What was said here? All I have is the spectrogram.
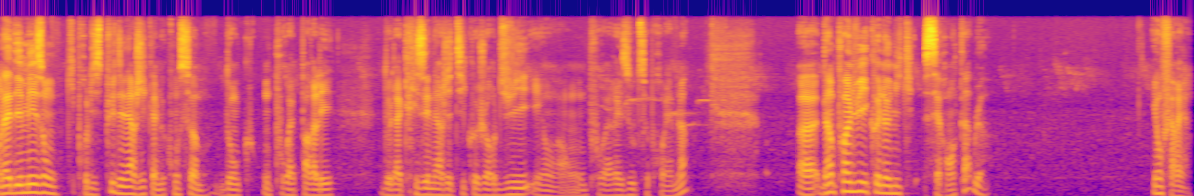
On a des maisons qui produisent plus d'énergie qu'elles ne consomment. Donc on pourrait parler de la crise énergétique aujourd'hui et on, pourrait résoudre ce problème-là. Euh, d'un point de vue économique, c'est rentable. Et on fait rien.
